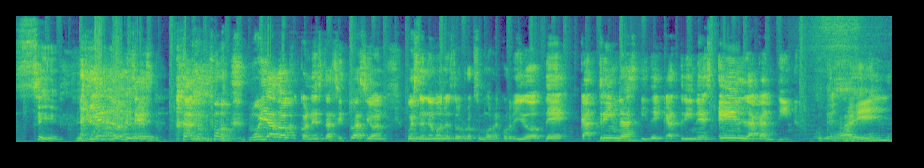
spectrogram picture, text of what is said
Sí. Y entonces, muy ad hoc con esta situación, pues tenemos nuestro próximo recorrido de Catrinas y de Catrines en la cantina. Ay,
